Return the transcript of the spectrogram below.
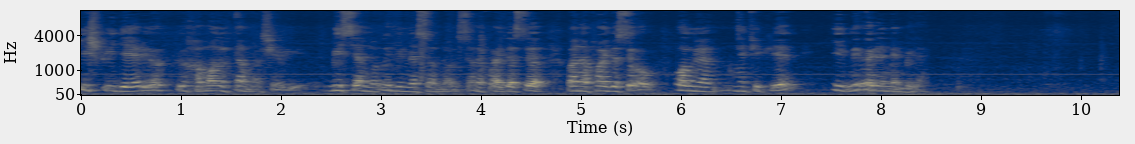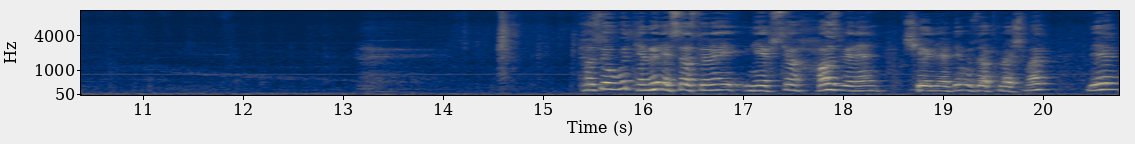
hiçbir değeri yok. Bir hamallıktan başka bilsen ne olur, bilmesen ne olur. Sana faydası, bana faydası olmayan fikri, ilmi öğrenmem bile. Tasavvufu temel esasları nefse haz veren şeylerden uzaklaşmak ve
